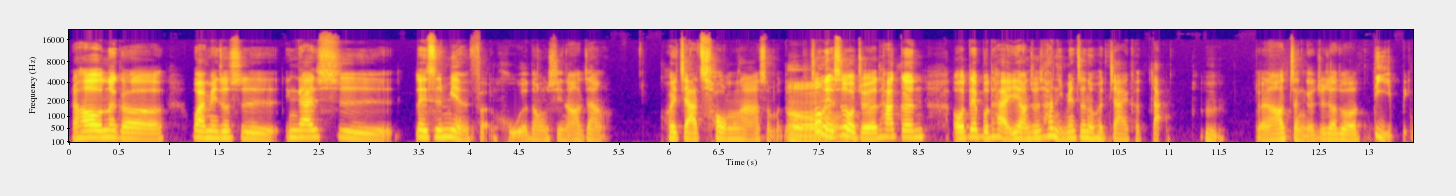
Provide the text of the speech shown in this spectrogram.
然后那个。外面就是应该是类似面粉糊的东西，然后这样会加葱啊什么的。重点是我觉得它跟 o day 不太一样，就是它里面真的会加一颗蛋。嗯，对，然后整个就叫做地饼。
